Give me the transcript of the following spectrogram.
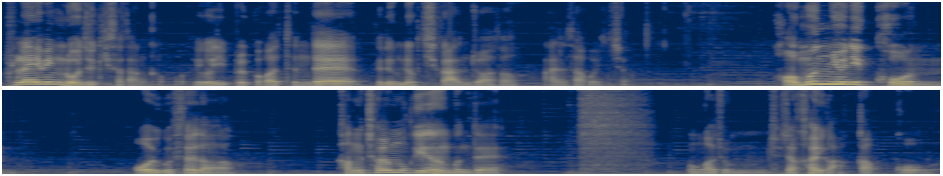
플레이밍 로즈 기사단 갑옷 이거 이쁠 것 같은데 그 능력치가 안 좋아서 안 사고 있죠. 검은 유니콘 어 이거 세다. 강철 무기는 근데 뭔가 좀 제작하기가 아깝고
